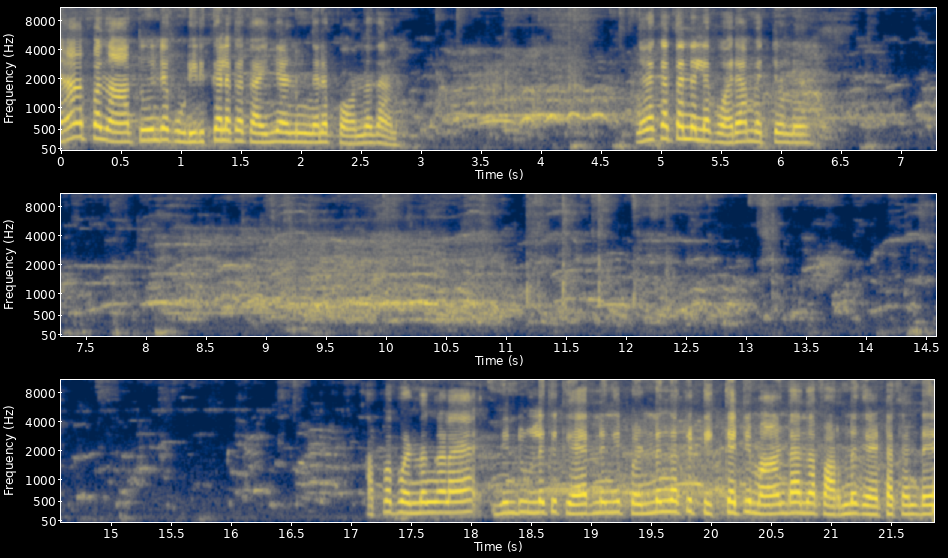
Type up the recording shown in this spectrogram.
ഞാൻ ഇപ്പം നാത്തൂന്റെ കുടിയിരിക്കലൊക്കെ കഴിഞ്ഞാണ് ഇങ്ങനെ പോന്നതാണ്. ഇങ്ങനെയൊക്കെ തന്നെയല്ലേ പോരാൻ പറ്റുള്ളൂ? അപ്പോൾ പെണ്ണുങ്ങളെ ഇതിന്റെ ഉള്ളിലേക്ക് കയറണമെങ്കിൽ പെണ്ണുങ്ങൾക്ക് ടിക്കറ്റ് മാണ്ടെന്നാ പറഞ്ഞ് കേട്ടക്കണ്ട്.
